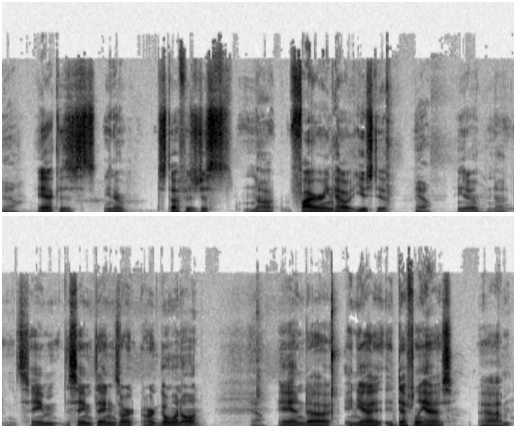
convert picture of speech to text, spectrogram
Yeah. Yeah, because you know, stuff is just not firing how it used to. Yeah. You know, not same. The same things aren't aren't going on. Yeah. and uh, and yeah, it definitely has. Um,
